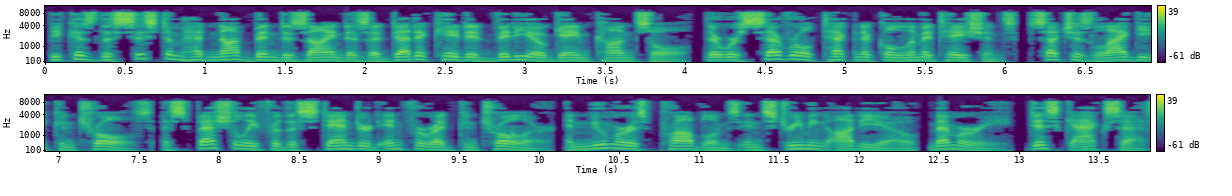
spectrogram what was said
Because the system had not been designed as a dedicated video game console, there were several technical limitations, such as laggy controls especially for the standard infrared controller, and numerous problems in streaming audio, memory, disk access,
